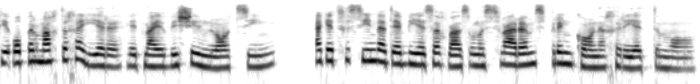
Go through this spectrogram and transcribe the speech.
Die oppermachtige Heere het my een visioen laat zien. Ik het gezien dat hij bezig was om een zwerm springkane gereed te maken.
